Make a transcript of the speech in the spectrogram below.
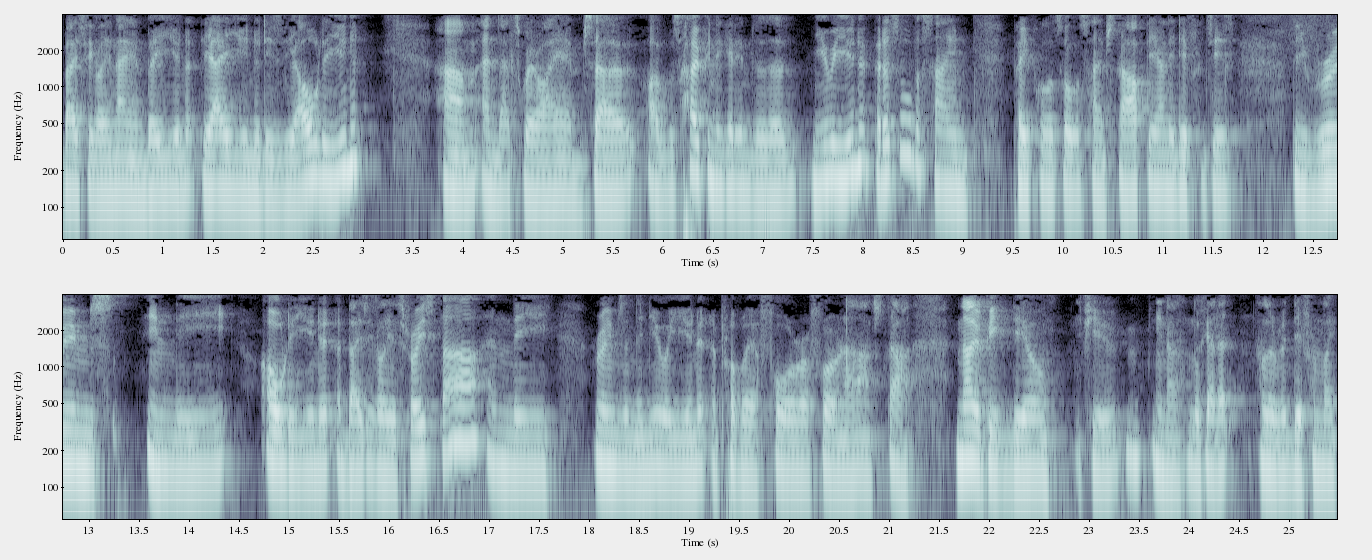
basically, an A and B unit. The A unit is the older unit, um, and that's where I am. So I was hoping to get into the newer unit, but it's all the same people, it's all the same staff. The only difference is the rooms in the older unit are basically a three star, and the rooms in the newer unit are probably a four or a four and a half star. No big deal if you you know look at it a little bit differently.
